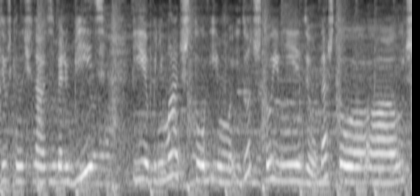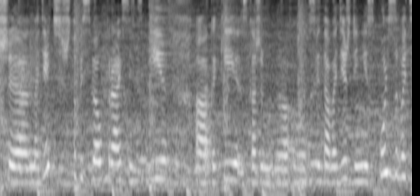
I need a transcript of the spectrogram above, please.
девушки начинают себя любить и понимают, что им идет, что им не идет, да, что э, лучше надеть, чтобы себя украсить, и э, какие, скажем, э, цвета в одежде не использовать,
